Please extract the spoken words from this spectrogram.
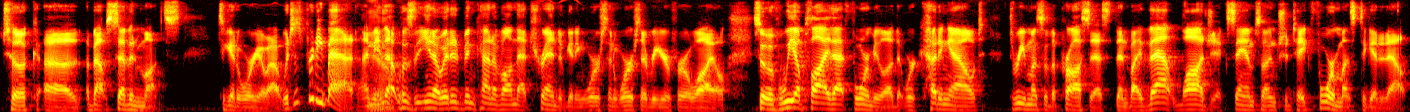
took uh, about seven months to get Oreo out, which is pretty bad. I mean, that was, you know, it had been kind of on that trend of getting worse and worse every year for a while. So if we apply that formula that we're cutting out three months of the process, then by that logic, Samsung should take four months to get it out.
